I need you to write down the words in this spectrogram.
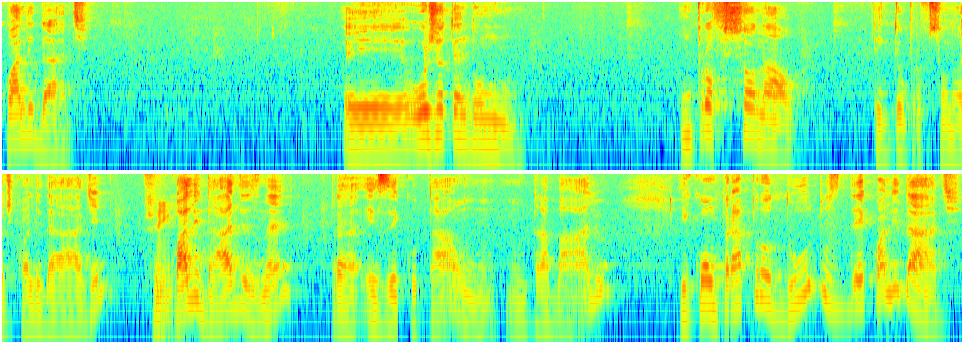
Qualidade. É, hoje eu tendo um, um profissional, tem que ter um profissional de qualidade, Sim. com qualidades, né? Para executar um, um trabalho e comprar produtos de qualidade.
